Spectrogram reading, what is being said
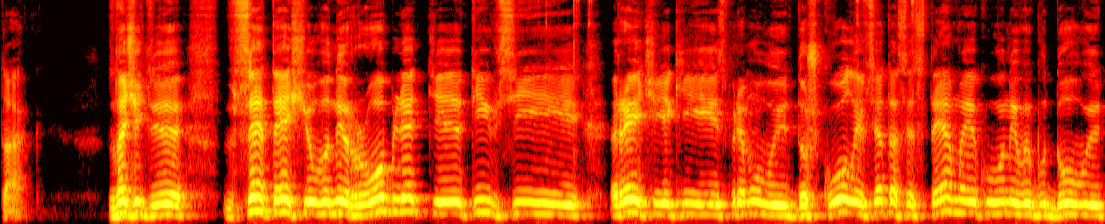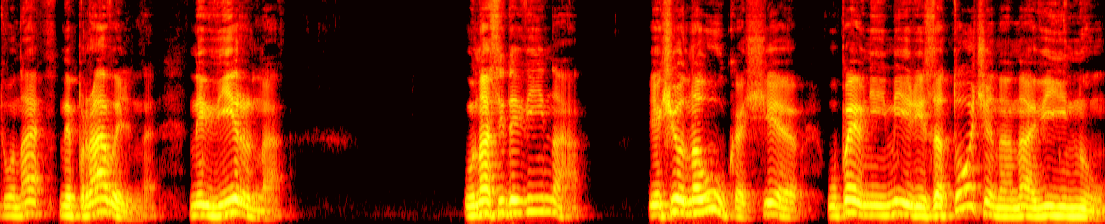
Так. Значить, е, все те, що вони роблять, е, ті всі речі, які спрямовують до школи, вся та система, яку вони вибудовують, вона неправильна, невірна. У нас іде війна. Якщо наука ще у певній мірі заточена на війну,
